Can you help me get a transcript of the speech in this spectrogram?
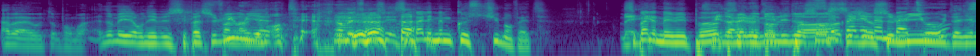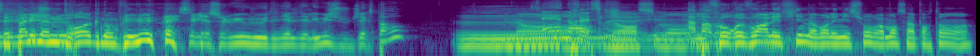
Ah bah autant pour moi. Non mais on est, c'est pas celui où il y a... d'argumentaire. Non, mais c'est- c'est c'est pas les mêmes costumes en fait. C'est pas la même époque. Non, mais le temps de l'innocence, C'est c'est pas les bien mêmes celui où. Daniel C'est pas les mêmes joue- drogues non plus. C'est bien celui où Daniel Day-Lewis joue Jack Sparrow. Non, Eh non. Presque. non, Simon. Ah, il faut revoir les films avant l'émission, vraiment, c'est important. hein.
